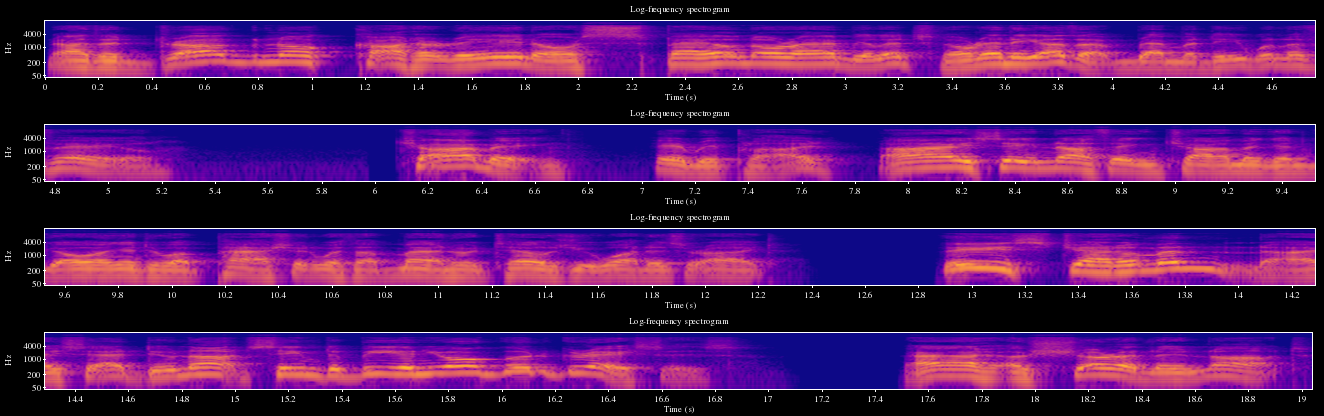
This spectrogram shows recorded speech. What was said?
neither drug nor cautery nor spell nor amulet nor any other remedy will avail. Charming, he replied. I see nothing charming in going into a passion with a man who tells you what is right. These gentlemen, I said, do not seem to be in your good graces. Ah, assuredly not.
